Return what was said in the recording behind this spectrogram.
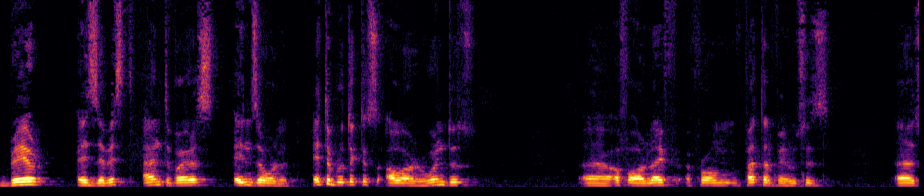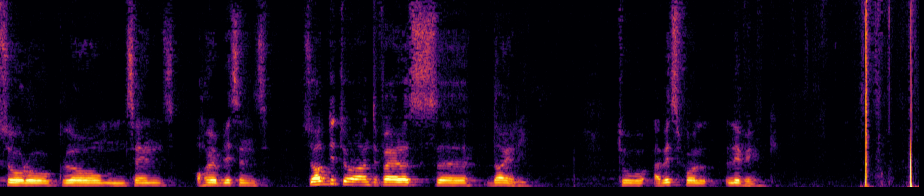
Brave is the best antivirus in the world. It protects our windows uh, of our life from fatal viruses, uh, sorrow, gloom, sins, or blessings. So update your antivirus uh, diary to a peaceful living.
